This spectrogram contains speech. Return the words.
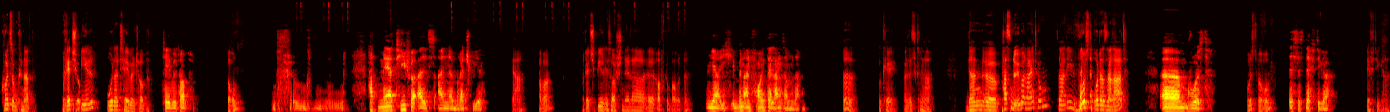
kurz und knapp. Brettspiel oder Tabletop? Tabletop Warum? hat mehr Tiefe als ein äh, Brettspiel. Ja, aber Brettspiel ist auch schneller äh, aufgebaut, ne? Ja, ich bin ein Freund der langsamen Sachen. Ah, okay, alles klar. Dann äh, passende Überleitung, Sali. Wurst oder Salat? Ähm, Wurst. Wurst, warum? Es ist deftiger. Deftiger.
